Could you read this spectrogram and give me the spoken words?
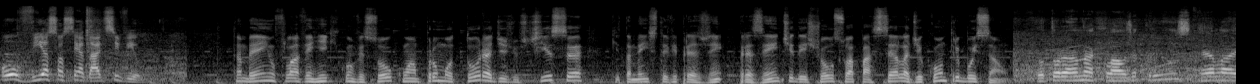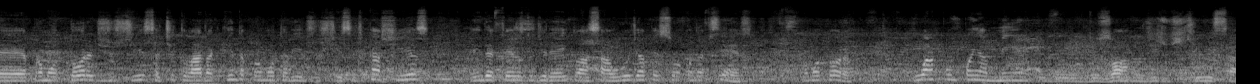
ouvir a sociedade civil. Também o Flávio Henrique conversou com a promotora de justiça, que também esteve presente e deixou sua parcela de contribuição. Doutora Ana Cláudia Cruz, ela é promotora de justiça, titular da 5 Promotoria de Justiça de Caxias, em defesa do direito à saúde à pessoa com deficiência. Promotora, o acompanhamento do, dos órgãos de justiça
